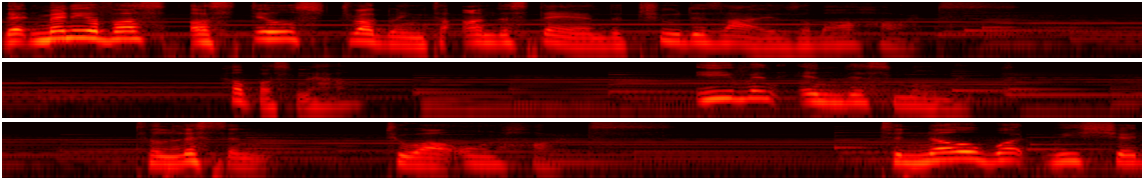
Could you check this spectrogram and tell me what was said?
that many of us are still struggling to understand the true desires of our hearts. Help us now, even in this moment, to listen to our own hearts, to know what we should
